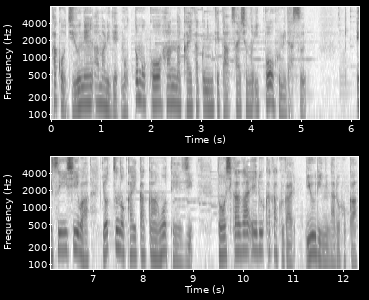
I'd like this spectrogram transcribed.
過去10年余りで最も広範な改革に向けた最初の一歩を踏み出す。SEC は4つの改革案を提示。投資家が得る価格が有利になるほか、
